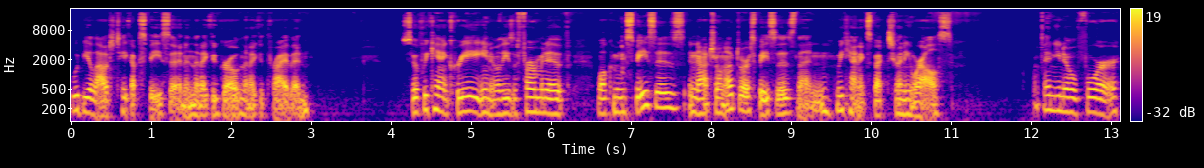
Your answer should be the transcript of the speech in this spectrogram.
would be allowed to take up space in and that I could grow and that I could thrive in. So if we can't create, you know, these affirmative, welcoming spaces and natural and outdoor spaces, then we can't expect to anywhere else. And you know, for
